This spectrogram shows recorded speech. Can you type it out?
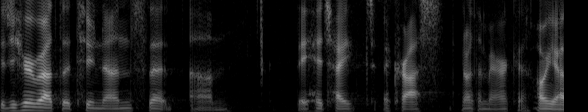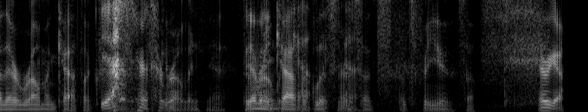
did you hear about the two nuns that um, they hitchhiked across North America? Oh yeah, they're Roman Catholics. Yeah, so they're the good. Roman. Yeah. If you have any Catholic Catholics, listeners, yeah. that's that's for you. So There we go.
